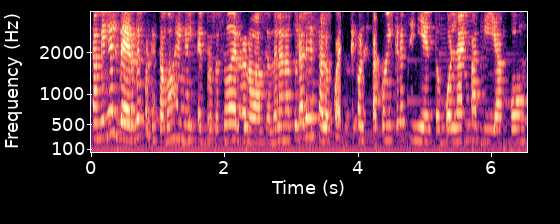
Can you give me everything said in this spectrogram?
También el verde, porque estamos en el, proceso de renovación de la naturaleza, lo cual se conecta con el crecimiento, con la empatía, con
